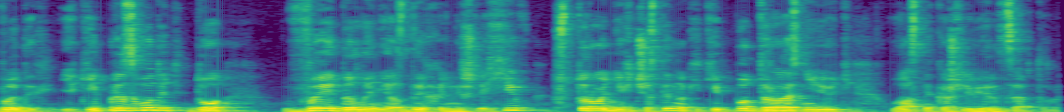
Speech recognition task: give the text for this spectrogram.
видих, який призводить до видалення з дихальних шляхів сторонніх частинок, які подразнюють власне кашльові рецептори.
